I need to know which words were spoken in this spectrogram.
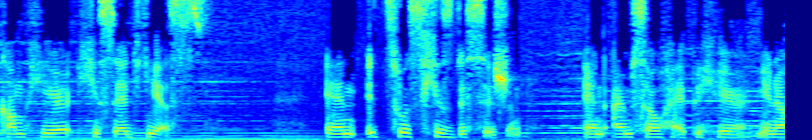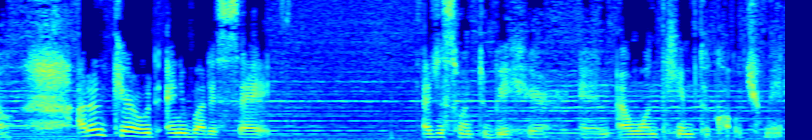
come here, he said yes. And it was his decision. And I'm so happy here, you know. I don't care what anybody say. I just want to be here and I want him to coach me.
